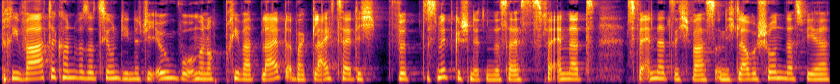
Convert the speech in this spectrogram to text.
private Konversation, die natürlich irgendwo immer noch privat bleibt, aber gleichzeitig wird es mitgeschnitten. Das heißt, es verändert, es verändert sich was. Und ich glaube schon, dass wir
